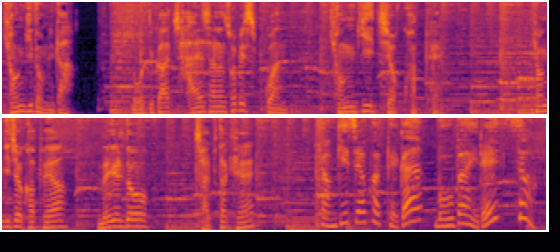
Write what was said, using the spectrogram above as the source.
경기도입니다. 모두가 잘 사는 소비 습관 경기 지역 화폐. 경기 지역 화폐야 내일도 잘 부탁해. 경기 지역 화폐가 모바일에 쏙.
